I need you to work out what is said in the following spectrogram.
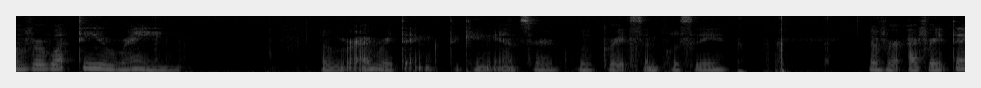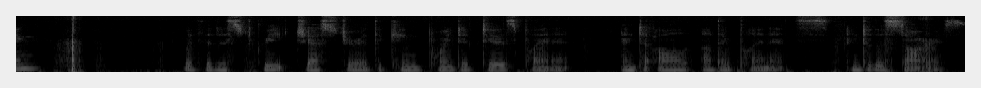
over what do you reign? Over everything, the king answered with great simplicity. Over everything? With a discreet gesture, the king pointed to his planet, and to all other planets, and to the stars.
